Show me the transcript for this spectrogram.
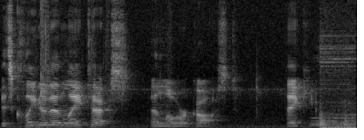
It's cleaner than latex and lower cost. Thank you.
